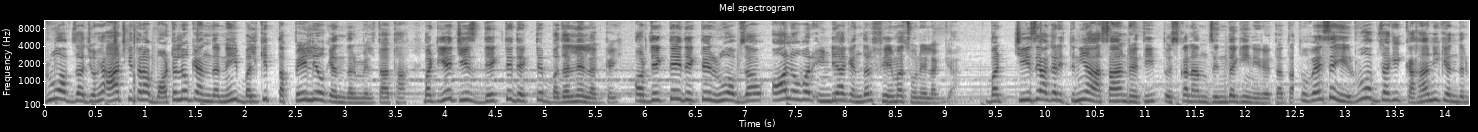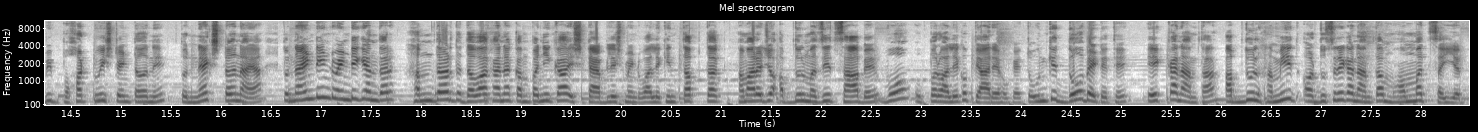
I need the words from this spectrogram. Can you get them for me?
रू अफ़ज़ा जो है आज की तरह बॉटलों के अंदर नहीं बल्कि तपेलियों के अंदर मिलता था। बट ये चीज़ देखते देखते बदलने लग गई और देखते ही देखते रू अफ़ज़ा ऑल ओवर इंडिया के अंदर फ़ेमस होने लग गया। बट चीज़ें अगर इतनी आसान रहती तो इसका नाम ज़िंदगी नहीं रहता था। तो वैसे ही रू अफजा की कहानी के अंदर भी बहुत ट्विस्ट एंड टर्न है। तो नेक्स्ट टर्न आया। तो 1920 के अंदर हमदर्द दवाखाना कंपनी का स्टैब्लिशमेंट हुआ। लेकिन तब तक हमारे जो अब्दुल मजीद साहब है, वो ऊपर वाले को प्यारे हो गए। तो उनके दो बेटे थे। एक का नाम था अब्दुल हमीद और दूसरे का नाम था मोहम्मद सैयद।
